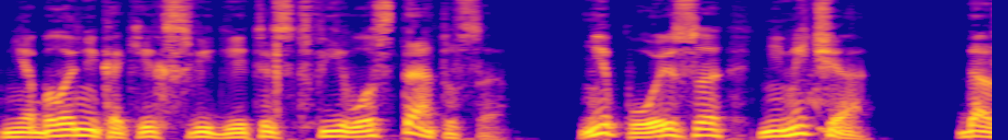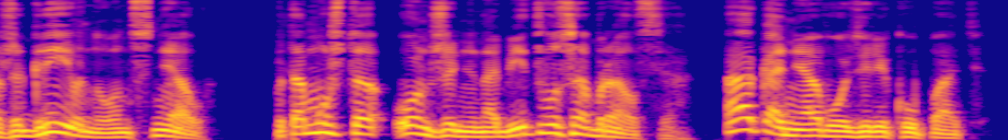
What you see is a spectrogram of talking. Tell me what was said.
не было никаких свидетельств его статуса. Ни пояса, ни меча. Даже гривну он снял, потому что он же не на битву собрался, а коня в озере купать.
